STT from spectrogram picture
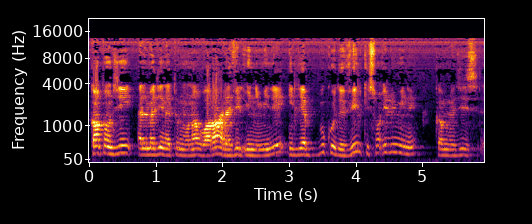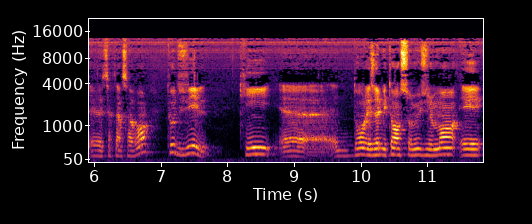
Quand on dit Al-Madinah al la ville illuminée, il y a beaucoup de villes qui sont illuminées, comme le disent certains savants. Toute ville qui, dont les habitants sont musulmans et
